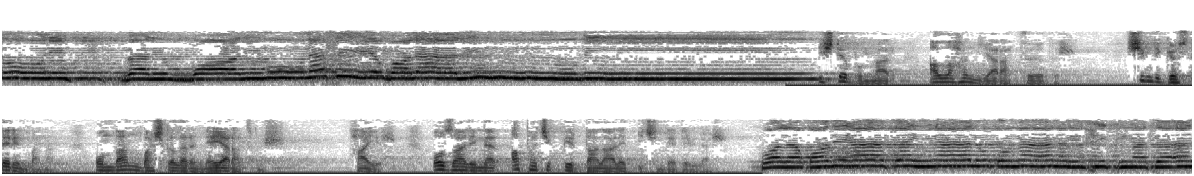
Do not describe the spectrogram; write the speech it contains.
دونه بل الظالمون في ضلال مبين İşte bunlar Allah'ın yarattığıdır. Şimdi gösterin bana ondan başkaları ne yaratmış? Hayır, o zalimler apaçık bir dalalet içindedirler. ولقد آتينا لقمان الحكمة أن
